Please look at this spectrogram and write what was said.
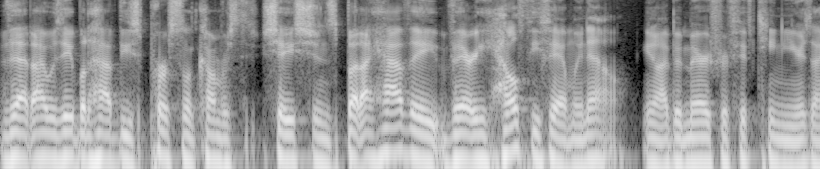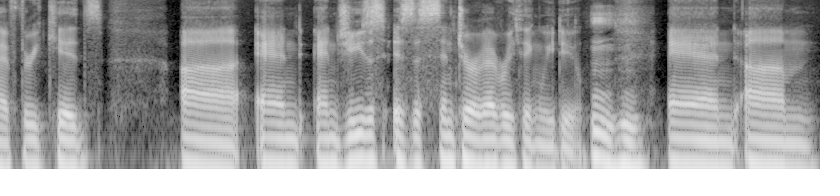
that I was able to have these personal conversations. But I have a very healthy family now. You know, I've been married for 15 years. I have three kids. Uh, and and Jesus is the center of everything we do, and um,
